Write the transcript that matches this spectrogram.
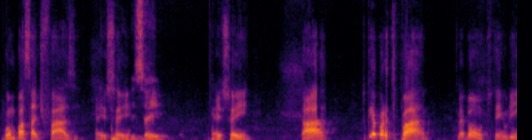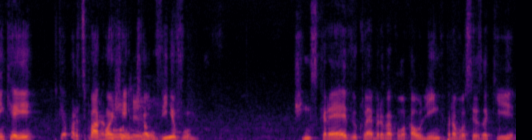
Vamos passar de fase. É isso aí. Isso aí. É isso aí. Tá? Tu quer participar? Clebão, tu tem o link aí. Tu quer participar já com a gente ao vivo? te inscreve, o Kleber vai colocar o link para vocês aqui.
